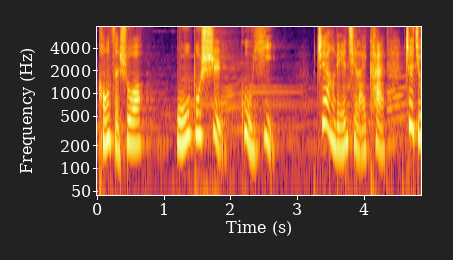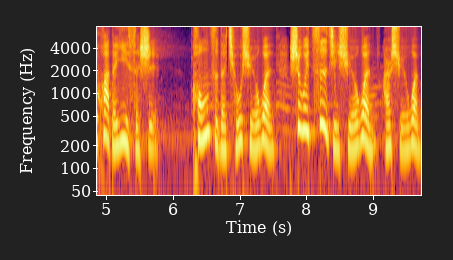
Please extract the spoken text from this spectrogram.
孔子说。无不是故意，这样连起来看，这句话的意思是：孔子的求学问是为自己学问而学问，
